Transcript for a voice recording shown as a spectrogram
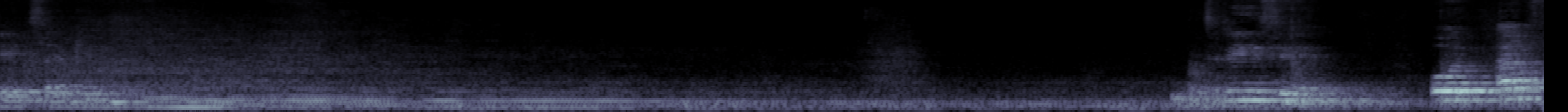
एक सेकेंड थ्री से. और F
